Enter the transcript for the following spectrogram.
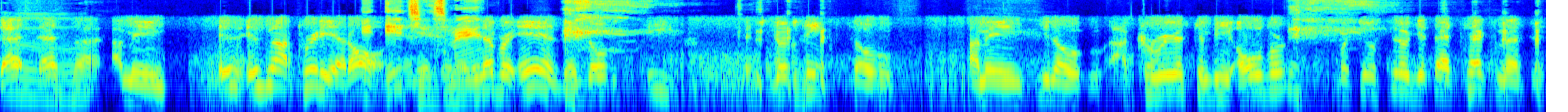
That that's mm. not. I mean, it, it's not pretty at all. It itches, And it, man. It never ends. It goes deep. It goes deep. So. I mean, you know, our careers can be over, but you'll still get that text message,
